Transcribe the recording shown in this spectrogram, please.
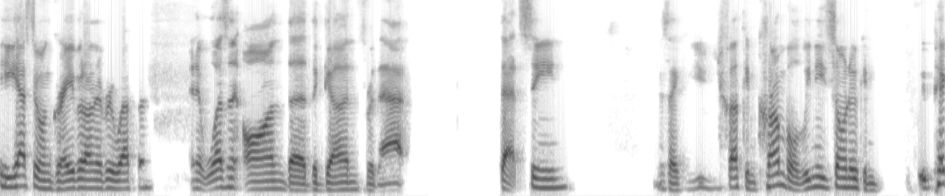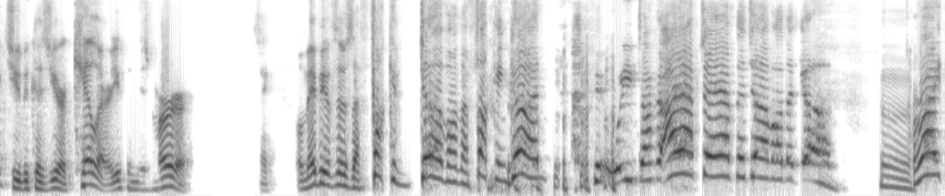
he has to engrave it on every weapon. And it wasn't on the the gun for that that scene. It's like you fucking crumbled. We need someone who can we picked you because you're a killer. You can just murder well maybe if there's a fucking dove on the fucking gun what are you talking i have to have the dove on the gun all right,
